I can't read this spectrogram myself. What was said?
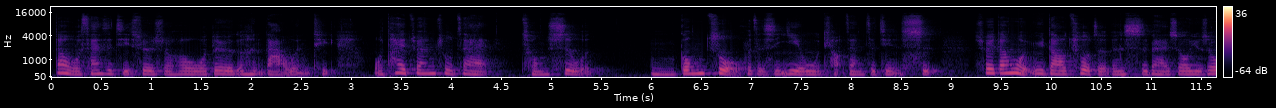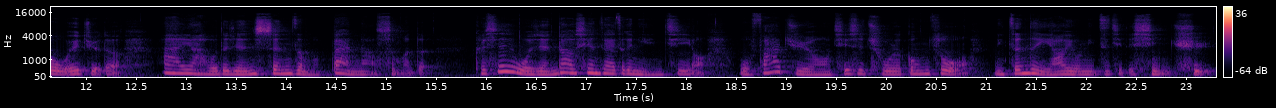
到我三十几岁的时候，我都有一个很大问题，我太专注在从事我嗯工作或者是业务挑战这件事，所以当我遇到挫折跟失败的时候，有时候我会觉得，哎呀，我的人生怎么办啊什么的。可是我人到现在这个年纪哦，我发觉哦，其实除了工作，你真的也要有你自己的兴趣，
